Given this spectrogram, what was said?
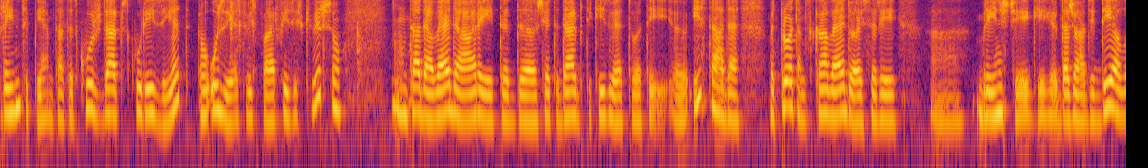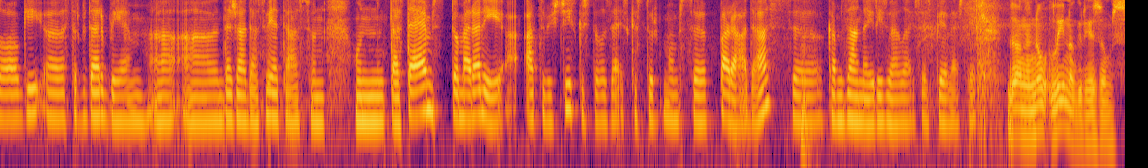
principiem. Tātad, kurš darbs, kur iziet, uziet vispār fiziski virsū. Un tādā veidā arī šie darbi tika izvietoti izstādē, bet, protams, kā veidojas arī brīnišķīgi dažādi dialogi starp darbiem dažādās vietās, un, un tās tēmas tomēr arī atsevišķi izkristalizējas, kas tur mums parādās, kam Zana ir izvēlējusies pievērsties. Zana, nu, linogriezums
